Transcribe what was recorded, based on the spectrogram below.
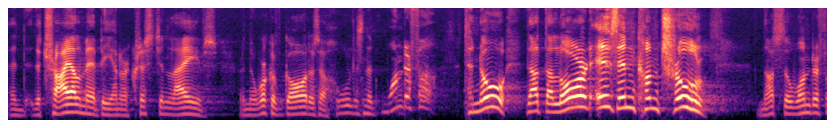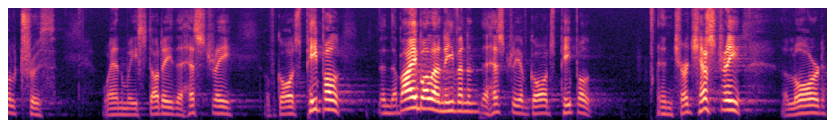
and the trial may be in our Christian lives or in the work of God as a whole, isn't it wonderful to know that the Lord is in control? And that's the wonderful truth when we study the history of God's people in the Bible and even in the history of God's people in church history. The Lord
